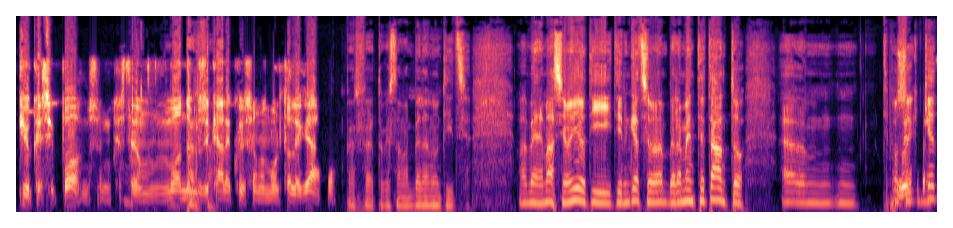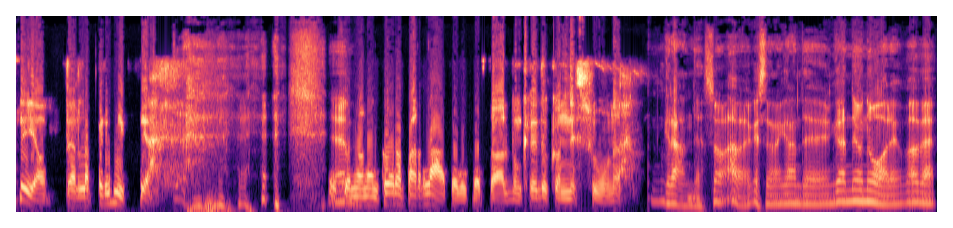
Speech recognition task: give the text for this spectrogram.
più che si può, questo è un mondo Perfetto. musicale a cui sono molto legato. Perfetto, questa è una bella notizia. Va bene Massimo, io ti, ti ringrazio veramente tanto. Um, ti posso chiedere... io per la primizia. eh, non ho ancora parlato di questo album, credo con nessuna. Grande, insomma, vabbè, questo è una grande, un grande onore. Vabbè.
